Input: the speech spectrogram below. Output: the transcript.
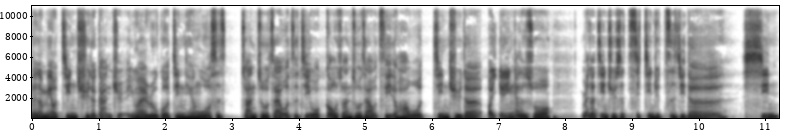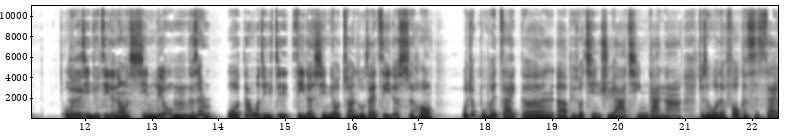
那个没有进去的感觉，因为如果今天我是专注在我自己，我够专注在我自己的话，我进去的呃也应该是说那个进去是进进去自己的心，我进去自己的那种心流。嗯，可是我当我进去自己自己的心流，专注在自己的时候，我就不会再跟呃比如说情绪啊、情感啊，就是我的 focus 是在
